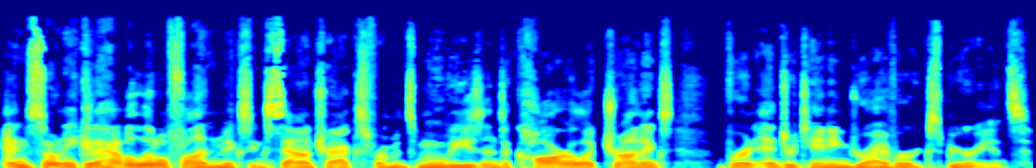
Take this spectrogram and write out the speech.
And Sony could have a little fun mixing soundtracks from its movies into car electronics for an entertaining driver experience.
